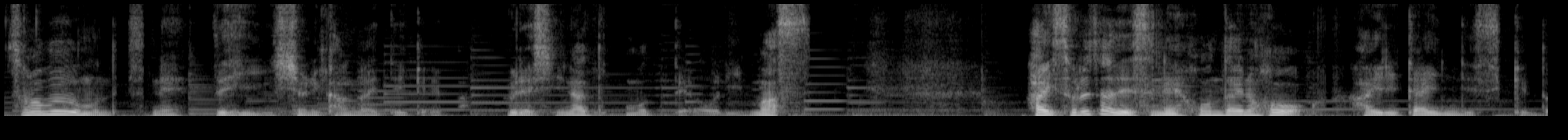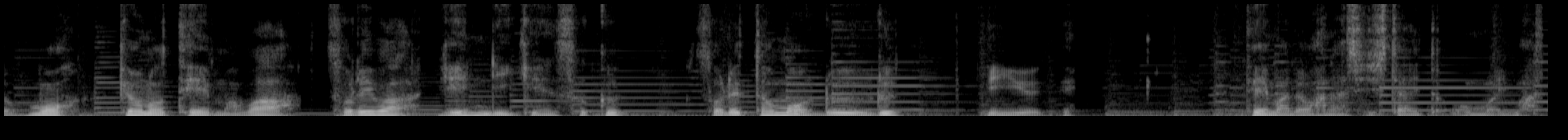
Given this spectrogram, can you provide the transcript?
その部分もですね、ぜひ一緒に考えていければ嬉しいなと思っております。はい、それではですね、本題の方入りたいんですけども、今日のテーマは、それは原理原則それともルールっていうね、テーマでお話ししたいと思います。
